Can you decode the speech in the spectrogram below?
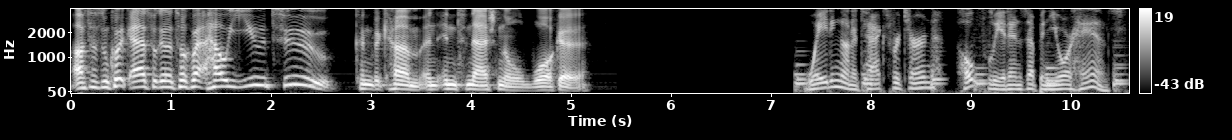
After some quick ads, we're going to talk about how you too can become an international walker. Waiting on a tax return? Hopefully, it ends up in your hands.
